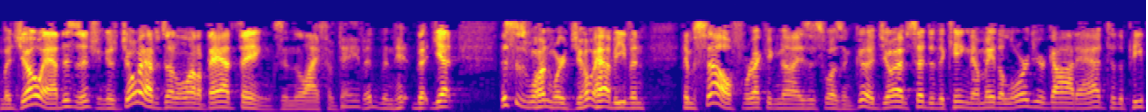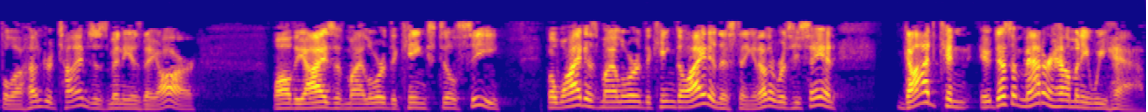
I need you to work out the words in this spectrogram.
But Joab, this is interesting because Joab's done a lot of bad things in the life of David, but yet this is one where Joab even himself recognized this wasn't good. Joab said to the king, Now may the Lord your God add to the people a hundred times as many as they are, while the eyes of my Lord the king still see. But why does my Lord the king delight in this thing? In other words, he's saying, God can, it doesn't matter how many we have.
